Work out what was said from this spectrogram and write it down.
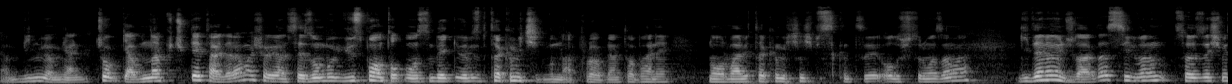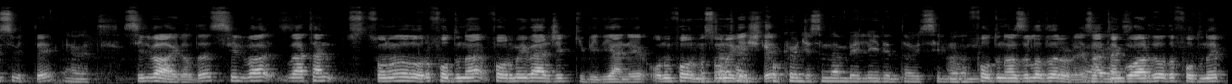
Yani bilmiyorum yani çok ya bunlar küçük detaylar ama şöyle yani sezon bu 100 puan toplamasını beklediğimiz bir takım için bunlar problem. Tabi hani normal bir takım için hiçbir sıkıntı oluşturmaz ama giden oyuncularda Silva'nın sözleşmesi bitti. Evet. Silva ayrıldı. Silva zaten sonuna doğru Foden'a formayı verecek gibiydi. Yani onun forması ona Zaten geçti. Çok öncesinden belliydi David Silva'nın. Foden'ı hazırladılar oraya. Zaten Evet. Guardiola da Foden'ı hep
